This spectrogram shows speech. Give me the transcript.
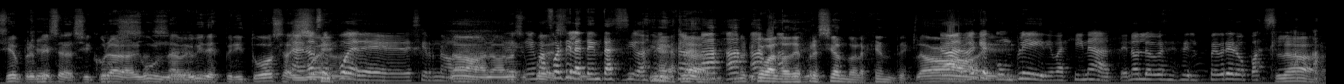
siempre Qué empieza a circular alguna sí. bebida espirituosa. y Ah, no se puede decir no. No, no, no es se es puede más fuerte decir. la tentación. Y claro, ¿qué van a despreciando a la gente? Claro, Claro, hay que y- cumplir, imagínate. No lo ves desde el febrero pasado. Claro,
